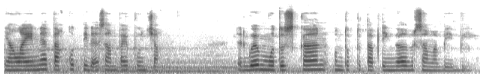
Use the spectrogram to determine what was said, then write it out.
yang lainnya takut tidak sampai puncak. Dan gue memutuskan untuk tetap tinggal bersama baby.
